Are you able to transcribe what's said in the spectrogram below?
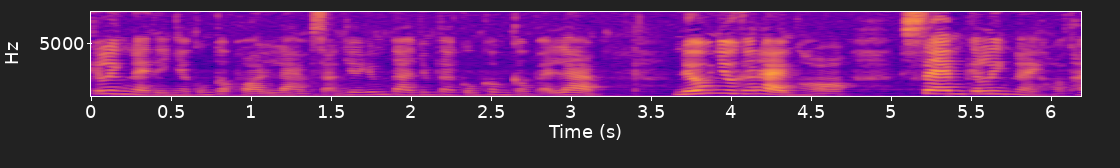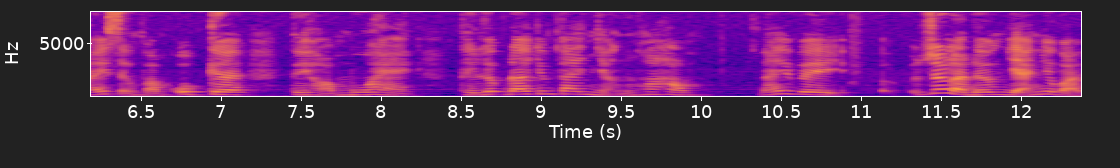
Cái link này thì nhà cung cấp họ làm sẵn cho chúng ta chúng ta cũng không cần phải làm. Nếu như khách hàng họ xem cái link này họ thấy sản phẩm ok thì họ mua hàng thì lúc đó chúng ta nhận hoa hồng. Đấy vì rất là đơn giản như vậy.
